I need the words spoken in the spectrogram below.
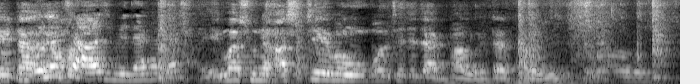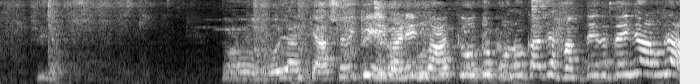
এটা আসবে দেখা যাক। এই মা শুনে হাসছে এবং বলছে যে যাক ভালো এটা ভালো জিনিস। ঠিক আছে। ওই আর কি আসলে কি এই মাকেও তো কোনো কাজে হাত দিতে দেয় না আমরা?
